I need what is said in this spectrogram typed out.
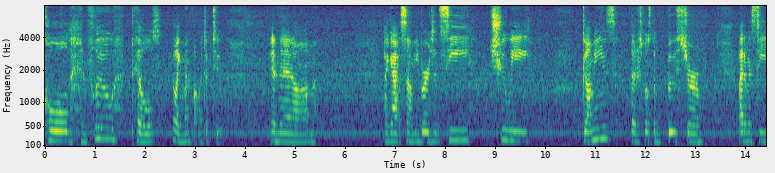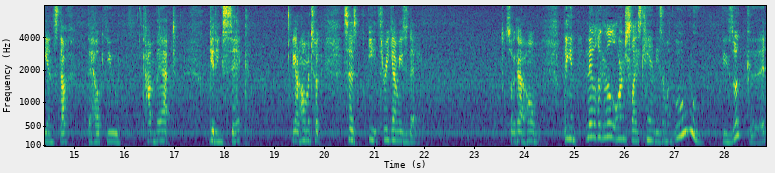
cold and flu pills. Like menthol. I took two. And then um, I got some Emergen-C chewy gummies that are supposed to boost your vitamin C and stuff to help you combat getting sick. I got home and took says eat three gummies a day. So I got home thinking, and they look like little orange slice candies. I'm like, ooh, these look good.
